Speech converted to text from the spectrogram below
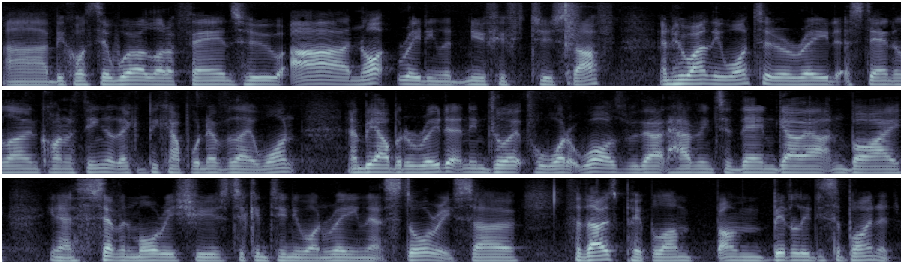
Uh, because there were a lot of fans who are not reading the new 52 stuff and who only wanted to read a standalone kind of thing that they can pick up whenever they want and be able to read it and enjoy it for what it was without having to then go out and buy you know seven more issues to continue on reading that story. So for those people, I'm I'm bitterly disappointed.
